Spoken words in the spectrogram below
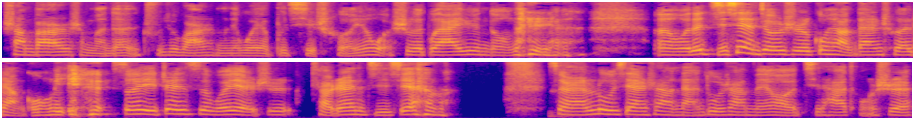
上班什么的，出去玩什么的，我也不骑车，因为我是个不爱运动的人。嗯，我的极限就是共享单车两公里，所以这次我也是挑战极限了。虽然路线上难度上没有其他同事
